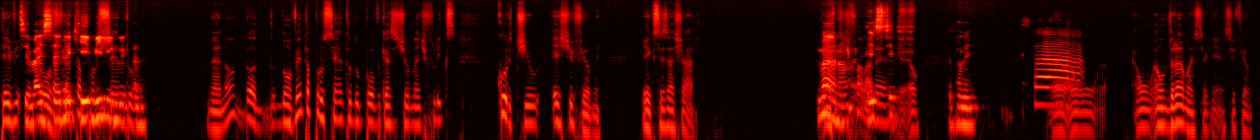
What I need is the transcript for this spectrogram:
Teve Você vai sair daqui 90%, bilíngue, cara. Né, não, do, do 90% do povo que assistiu no Netflix curtiu este filme. E o que vocês acharam? Mano, falar, esse. né, é, um- Eu falei. Essa, é um, é, um, é um drama esse, aqui, esse filme.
